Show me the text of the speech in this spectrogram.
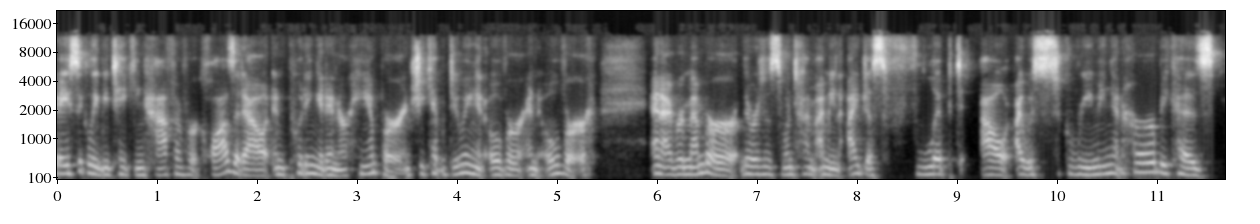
basically be taking half of her closet out and putting it in her hamper. And she kept doing it over and over. And I remember there was this one time, I mean, I just flipped out. I was screaming at her because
